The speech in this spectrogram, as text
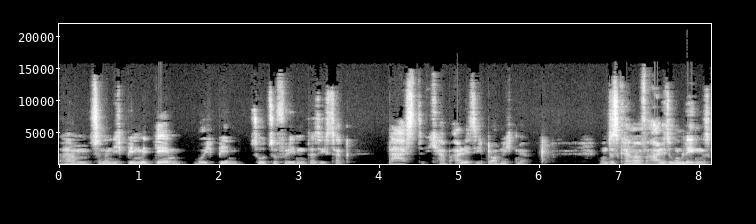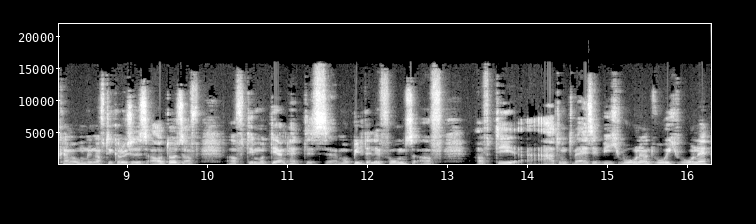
ähm, sondern ich bin mit dem, wo ich bin, so zufrieden, dass ich sage, passt, ich habe alles, ich brauche nicht mehr. Und das kann man auf alles umlegen. Das kann man umlegen auf die Größe des Autos, auf, auf die Modernheit des äh, Mobiltelefons, auf, auf die Art und Weise, wie ich wohne und wo ich wohne.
